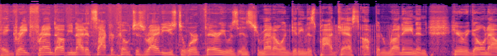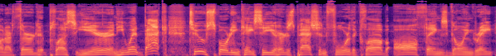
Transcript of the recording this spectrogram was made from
a great friend of United Soccer Coaches, right? He used to work there. He was instrumental in getting this podcast up and running. And here we go now in our third plus year. And he went back to Sporting KC. You heard his passion for the club, all things going great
